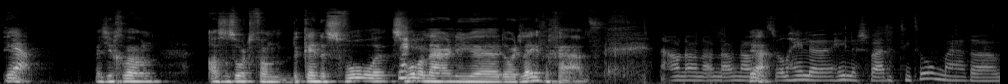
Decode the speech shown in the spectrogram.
Ja. ja. Dat je gewoon als een soort van bekende zwolle, zwollenaar nu eh, door het leven gaat. Nou, nou, nou, nou, nou. Ja. Dat is wel een hele, hele zware titel. Maar ehm,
